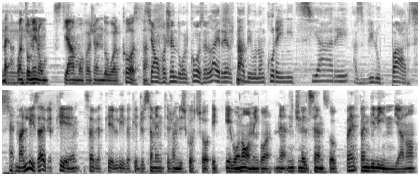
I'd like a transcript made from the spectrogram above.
Beh, quantomeno stiamo facendo qualcosa. stiamo facendo qualcosa, là in realtà Ma- devono ancora iniziare a svilupparsi. Eh, ma lì sai perché? Sai perché lì? Perché giustamente c'è un discorso e- economico, ne- certo. nel senso, pre- prendi l'India, no?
